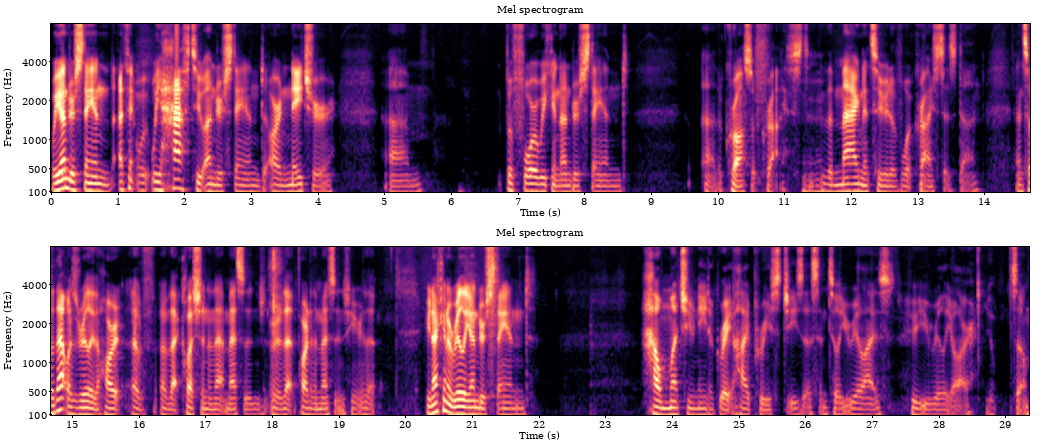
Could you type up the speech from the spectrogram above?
we understand, I think we- have to understand our nature um, before we can understand uh, the cross of Christ, the magnitude of what Christ has done. And so that was really the heart of, of that question and that message, or that part of the message here that you're not going to really understand how much you need a great high priest, Jesus, until you realize who you really are. Yep. So,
